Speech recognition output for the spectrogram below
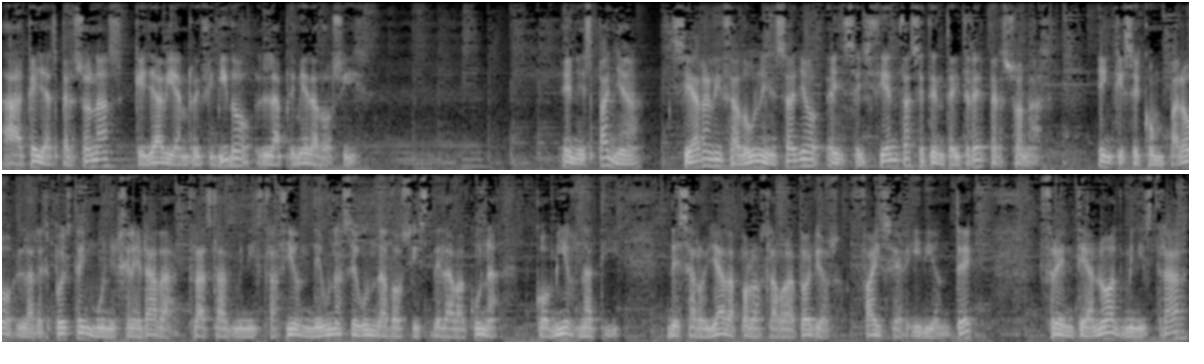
a aquellas personas que ya habían recibido la primera dosis. En España se ha realizado un ensayo en 673 personas en que se comparó la respuesta inmune generada tras la administración de una segunda dosis de la vacuna Comirnaty desarrollada por los laboratorios Pfizer y BioNTech frente a no administrar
